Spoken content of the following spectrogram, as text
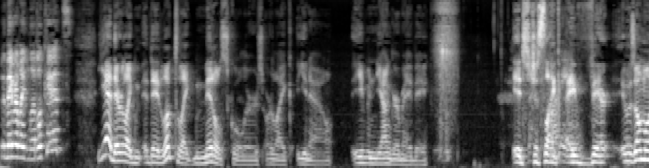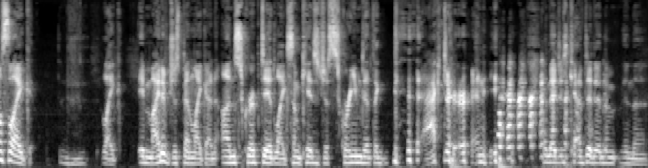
They were like little kids? Yeah, they were like they looked like middle schoolers or like you know even younger maybe. It's just like a very. It was almost like like it might have just been like an unscripted like some kids just screamed at the actor and he, and they just kept it in the in the.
